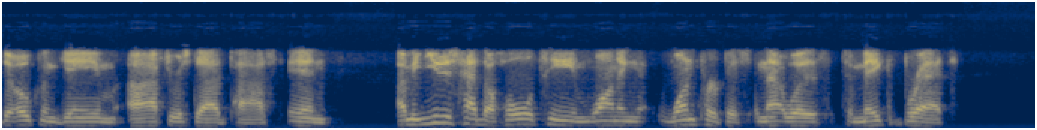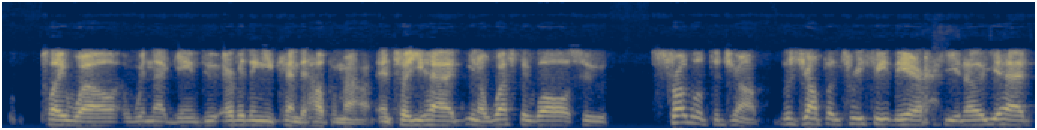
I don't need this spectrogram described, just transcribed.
the Oakland game uh, after his dad passed, and I mean you just had the whole team wanting one purpose, and that was to make Brett play well, win that game, do everything you can to help him out. And so you had you know Wesley Walls who struggled to jump, was jumping three feet in the air. You know you had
